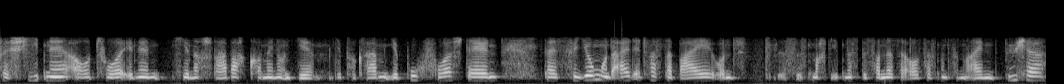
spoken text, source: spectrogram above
verschiedene AutorInnen hier nach Schwabach kommen und ihr, ihr Programm, ihr Buch vorstellen. Da ist für Jung und Alt etwas dabei und es macht eben das Besondere aus, dass man zum einen Bücher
